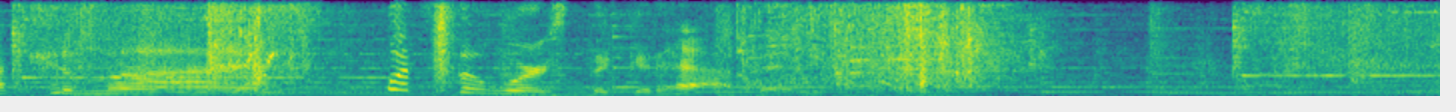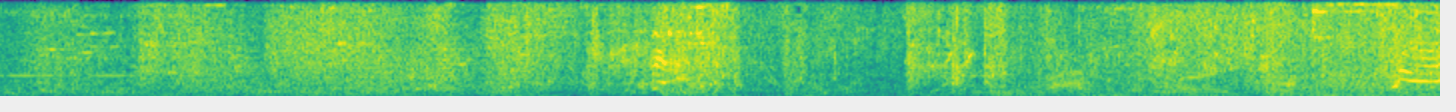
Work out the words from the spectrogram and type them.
Aw, come on. What's the worst that could happen? Ah!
